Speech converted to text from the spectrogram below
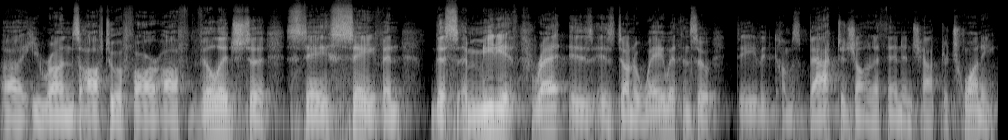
Uh, he runs off to a far off village to stay safe. And this immediate threat is, is done away with. And so David comes back to Jonathan in chapter 20.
